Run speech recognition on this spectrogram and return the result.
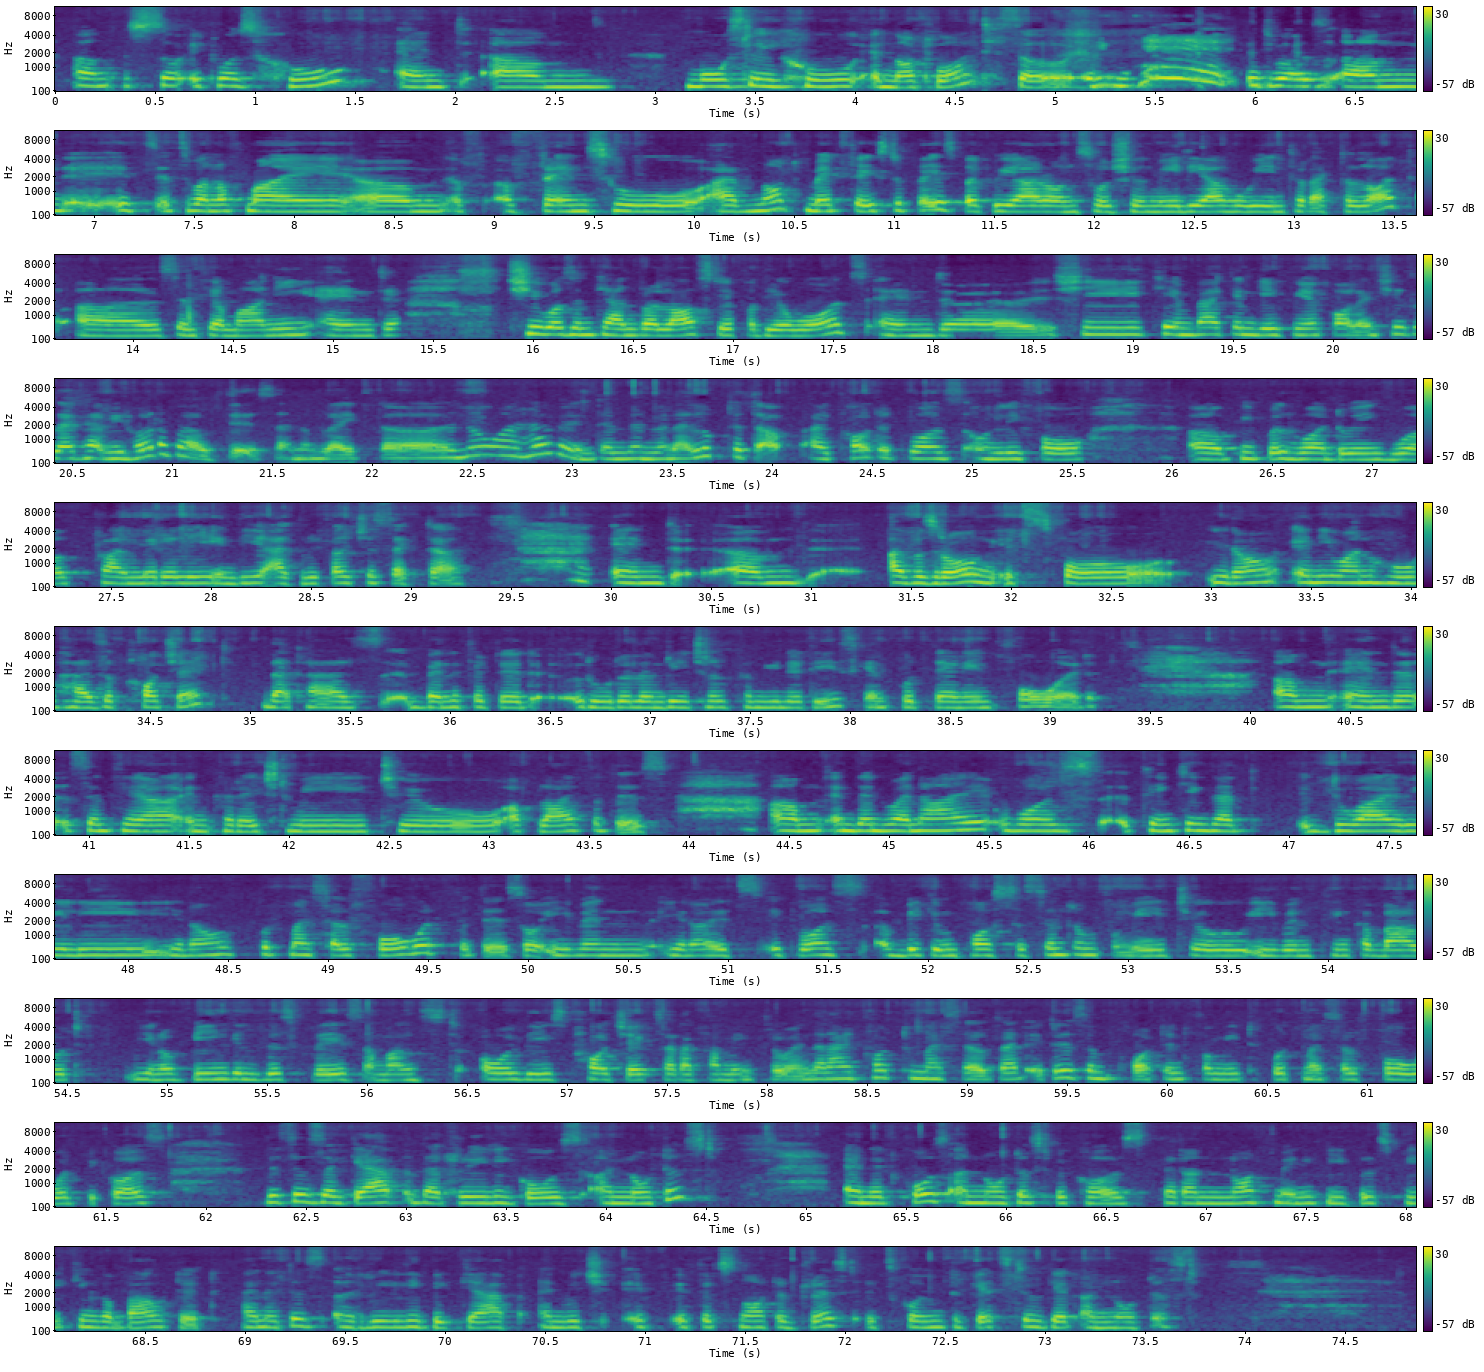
Um, so it was who and. Um, mostly who and not what. So it was um, it's it's one of my um, friends who I've not met face to face, but we are on social media who we interact a lot. Uh, Cynthia Mani, and she was in Canberra last year for the awards, and uh, she came back and gave me a call, and she's like, "Have you heard about this?" And I'm like, uh, "No, I haven't." And then when I looked it up, I thought it was only for uh, people who are doing work primarily in the agriculture sector. And um, I was wrong. It's for you know anyone who has a project that has benefited rural and regional communities can put their name forward. Um, and uh, Cynthia encouraged me to apply for this. Um, and then when I was thinking that do I really, you know, put myself forward for this, or even, you know, it's it was a big imposter syndrome for me to even think about, you know, being in this place amongst all these projects that are coming through. And then I thought to myself that it is important for me to put myself forward because this is a gap that really goes unnoticed. And it goes unnoticed because there are not many people speaking about it. And it is a really big gap and which if, if it's not addressed it's going to get still get unnoticed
